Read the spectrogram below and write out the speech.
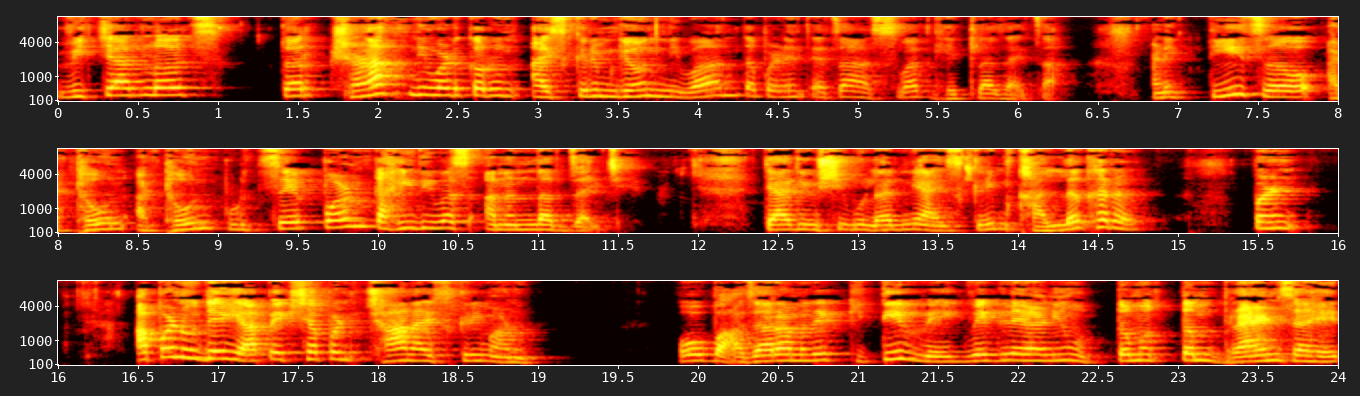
विचारलंच तर क्षणात निवड करून आईस्क्रीम घेऊन निवांतपणे त्याचा आस्वाद घेतला जायचा. आणि ती चव आठवून आठवून पुढचे पण काही दिवस आनंदात जायचे. त्या दिवशी मुलांनी आईस्क्रीम खाल्लं खरं. पण आपण उद्या यापेक्षा पण छान आईस्क्रीम आणू. हो बाजारामध्ये किती वेगवेगळे आणि उत्तमोत्तम ब्रँड्स आहेत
